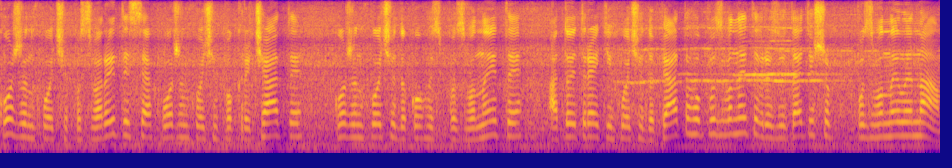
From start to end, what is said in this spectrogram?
Кожен хоче посваритися, кожен хоче покричати, кожен хоче до когось позвонити, а той третій хоче до п'ятого позвонити, в результаті, щоб позвонили нам.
